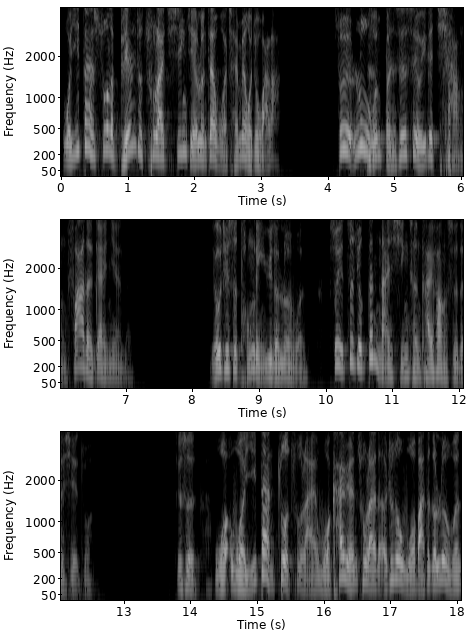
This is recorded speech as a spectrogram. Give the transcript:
我一旦说了，别人就出来新结论，在我前面我就完了。所以论文本身是有一个抢发的概念的，尤其是同领域的论文，所以这就更难形成开放式的写作。就是我我一旦做出来，我开源出来的，就是我把这个论文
